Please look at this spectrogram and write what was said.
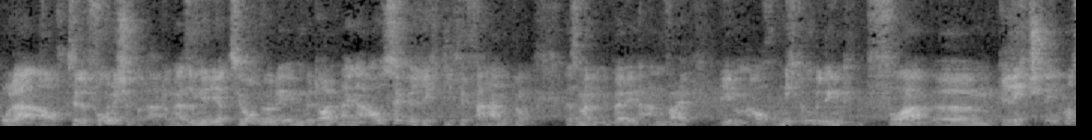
oder auch telefonische Beratung. Also Mediation würde eben bedeuten eine außergerichtliche Verhandlung, dass man über den Anwalt eben auch nicht unbedingt vor ähm, Gericht stehen muss,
